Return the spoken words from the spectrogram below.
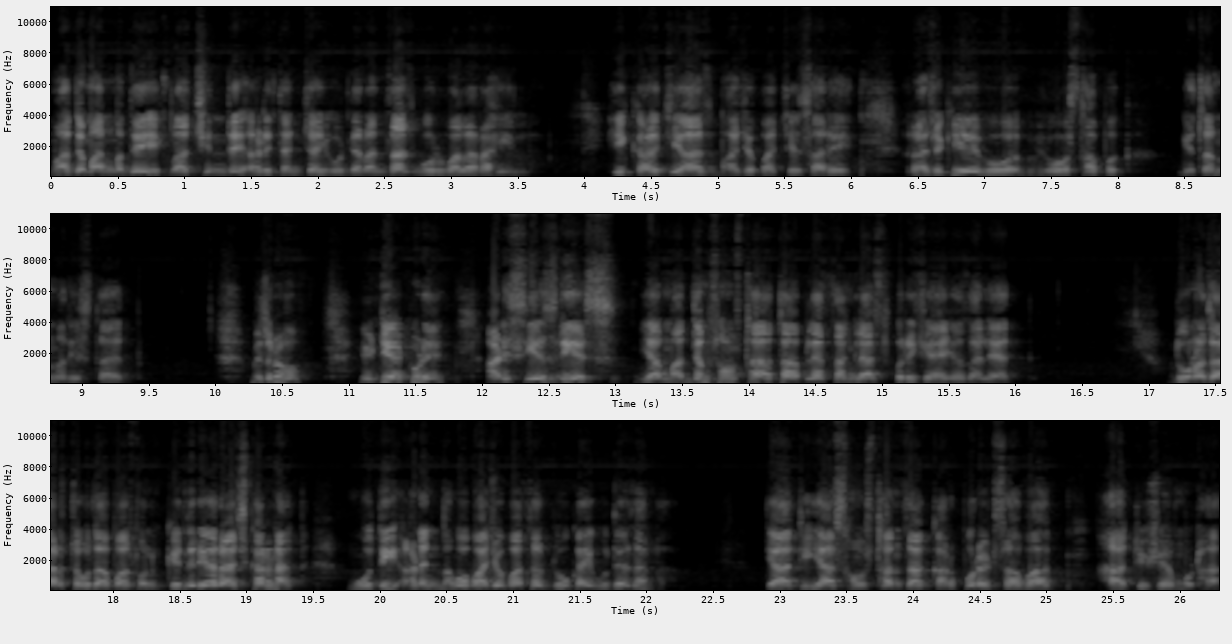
माध्यमांमध्ये एकनाथ शिंदे आणि त्यांच्या योजनांचाच बोलबाला राहील. ही काळजी आज भाजपाचे सारे राजकीय व्यव व्यवस्थापक घेताना दिसत आहेत मित्र इंडिया टुडे आणि सी एस डी एस या माध्यम संस्था आता आपल्या चांगल्याच परिचयाच्या झाल्या आहेत. दोन हजार चौदापासून केंद्रीय राजकारणात मोदी आणि नवभाजपाचा जो काही उदय झाला त्यात या संस्थांचा कार्पोरेट सहभाग हा अतिशय मोठा.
